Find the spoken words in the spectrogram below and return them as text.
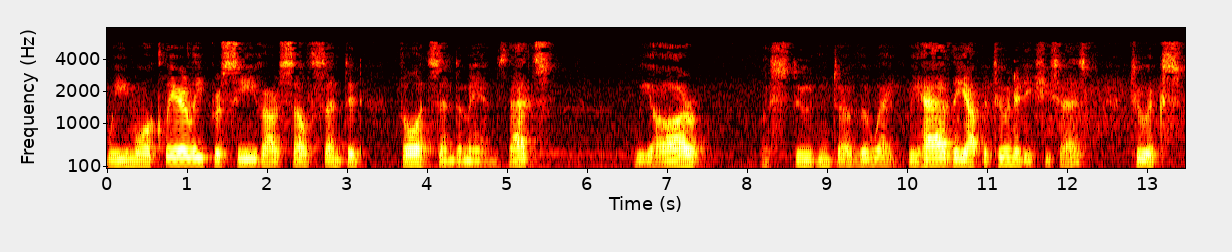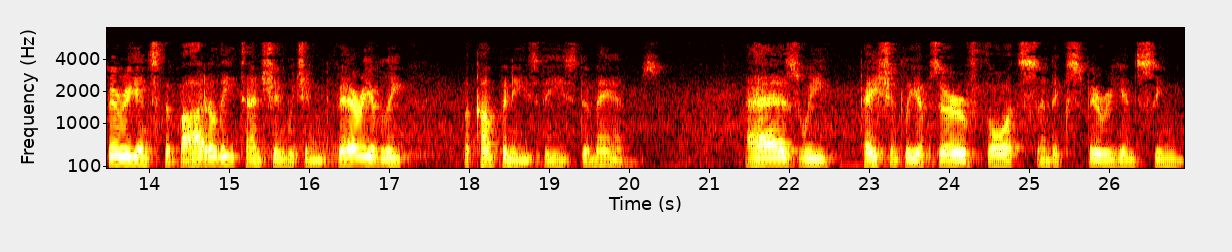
we more clearly perceive our self-centered thoughts and demands. That's we are a student of the way. We have the opportunity, she says, to experience the bodily tension which invariably accompanies these demands. As we patiently observe thoughts and experiencing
